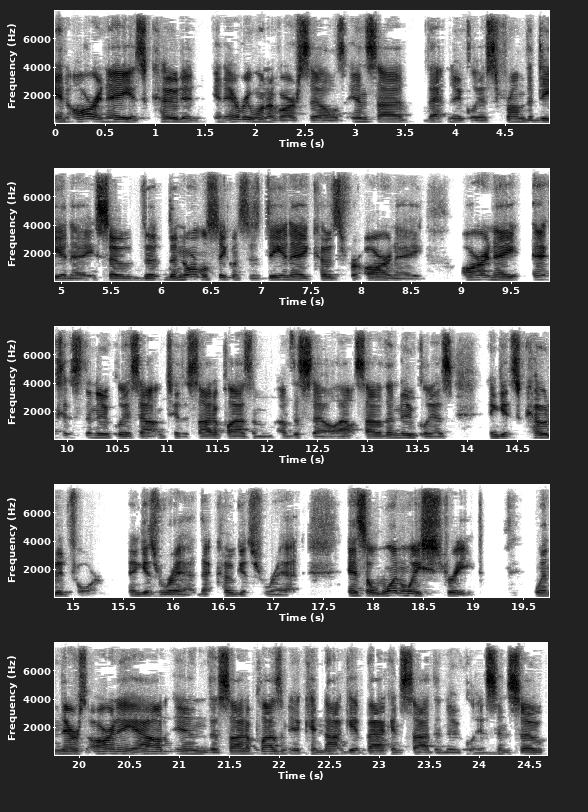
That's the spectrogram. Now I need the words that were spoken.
and RNA is coded in every one of our cells inside that nucleus from the DNA. So the, the normal sequence is DNA codes for RNA. RNA exits the nucleus out into the cytoplasm of the cell outside of the nucleus and gets coded for and gets read. That code gets read. It's a one-way street when there's RNA out in the cytoplasm, it cannot get back inside the nucleus. And so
